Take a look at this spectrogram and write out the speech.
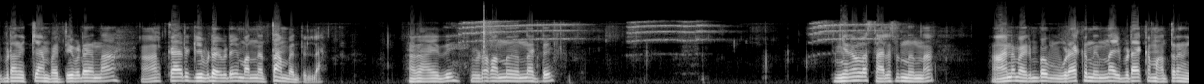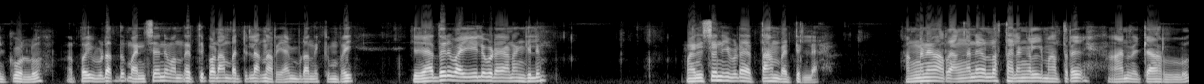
ഇവിടെ നിൽക്കാൻ പറ്റും. ഇവിടെ നിന്നാൽ ആൾക്കാർക്ക് ഇവിടെ എവിടെയും വന്ന് എത്താൻ പറ്റില്ല. അതായത് ഇവിടെ വന്ന് നിന്നിട്ട് ഇങ്ങനെയുള്ള സ്ഥലത്ത് നിന്ന് ആന വരുമ്പോൾ ഇവിടെയൊക്കെ നിന്നാൽ ഇവിടെയൊക്കെ മാത്രമേ നിൽക്കുകയുള്ളൂ അപ്പോൾ ഇവിടത്ത് മനുഷ്യന് വന്ന് എത്തിപ്പെടാൻ പറ്റില്ല എന്നറിയാം ഇവിടെ നിൽക്കുമ്പോൾ ഏതൊരു വഴിയിലൂടെ ആണെങ്കിലും മനുഷ്യന് ഇവിടെ എത്താൻ പറ്റില്ല. അങ്ങനെ അങ്ങനെയുള്ള സ്ഥലങ്ങളിൽ മാത്രമേ ആന നിൽക്കാറുള്ളൂ.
